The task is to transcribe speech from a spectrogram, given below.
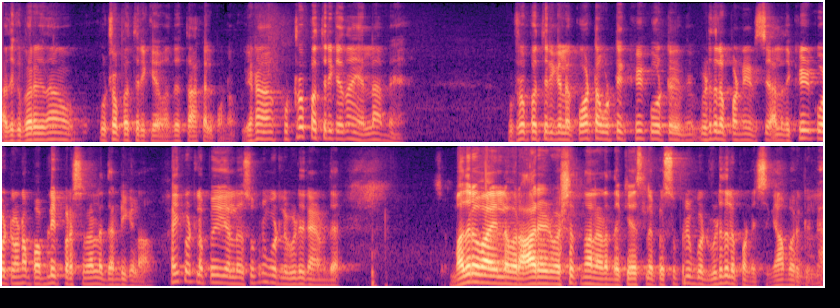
அதுக்கு பிறகு தான் குற்றப்பத்திரிக்கை வந்து தாக்கல் பண்ணணும். ஏன்னா குற்றப்பத்திரிக்கை தான் எல்லாமே. குற்றப்பத்திரிக்கையில் கோட்டை விட்டு கீழ்கோட்டு விடுதலை பண்ணிடுச்சு அல்லது கீழ்கோர்ட்டு வேணால் பப்ளிக் ப்ரெஷரால் தண்டிக்கலாம். ஹைகோர்ட்டில் போய் அல்லது சுப்ரீம் கோர்ட்டில் விடுதலை நடந்த மதுரை வாயிலில் ஒரு ஆறு ஏழு வருஷத்துனால நடந்த கேஸில் இப்போ சுப்ரீம் கோர்ட் விடுதலை பண்ணிச்சு ஞாபகம் இருக்குல்ல?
